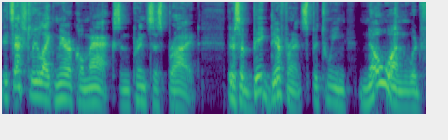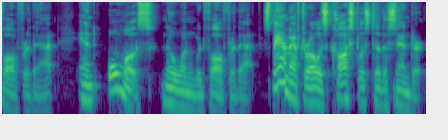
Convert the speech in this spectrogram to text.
It's actually like Miracle Max and Princess Bride. There's a big difference between no one would fall for that and almost no one would fall for that. Spam, after all, is costless to the sender.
